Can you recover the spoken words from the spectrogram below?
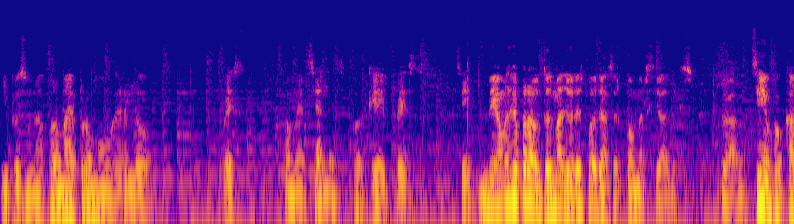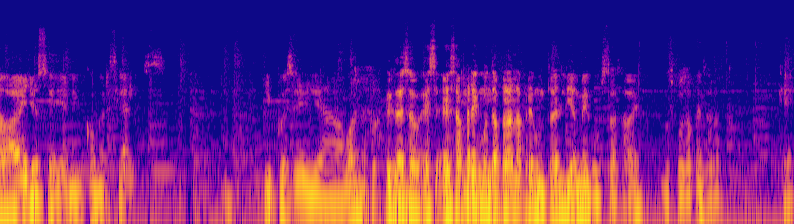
Y pues una forma de promoverlo, pues comerciales, porque pues sí, Digamos que para adultos mayores podrían ser comerciales, claro. sí, enfocado a ellos serían en comerciales. Y pues sería bueno, porque esa, esa- esa pregunta para la pregunta del día me gusta, ¿sabe? Nos puso a pensar acá. ¿qué?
